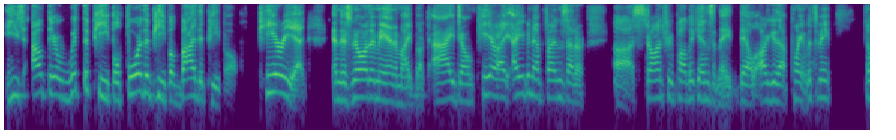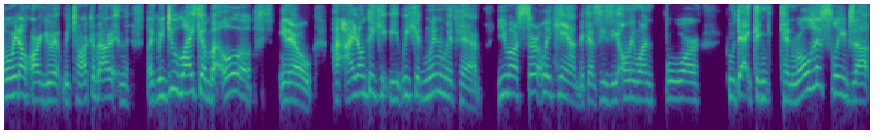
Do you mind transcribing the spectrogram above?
he's out there with the people, for the people, by the people period. And there's no other man in my book. I don't care. I, I even have friends that are uh, staunch Republicans and they, they'll argue that point with me. And we don't argue it, we talk about it. And like, we do like him, but oh, you know, I, I don't think he, we can win with him. You most certainly can because he's the only one for who that can, can roll his sleeves up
